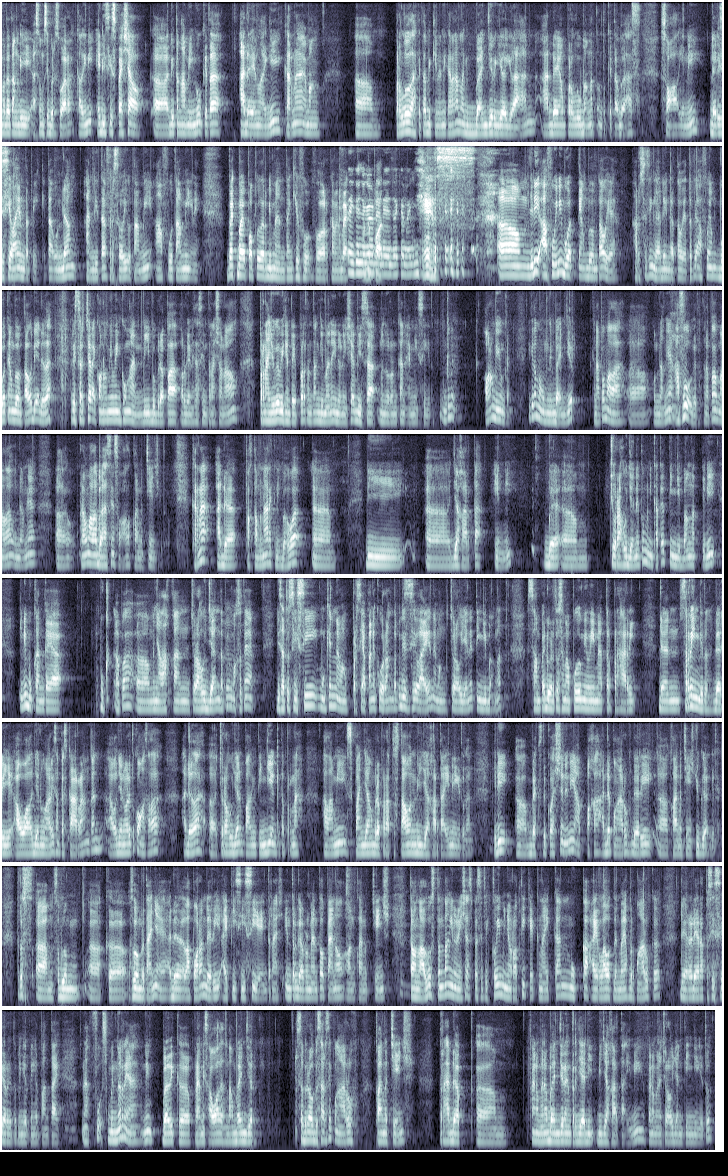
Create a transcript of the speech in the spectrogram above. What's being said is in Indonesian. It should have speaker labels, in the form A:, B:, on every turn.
A: Selamat datang di Asumsi Bersuara. Kali ini edisi spesial. Eh, di tengah minggu kita adain lagi karena emang em, perlu lah kita bikin ini karena kan lagi banjir gila-gilaan. Ada yang perlu banget untuk kita bahas soal ini dari sisi lain tapi kita undang Andita Verseli Utami, Afu Tami ini. Back by popular demand. Thank you for, for coming back
B: Thank you juga udah diajakin lagi.
A: Yes. Em, jadi Afu ini buat yang belum tahu ya, harusnya sih nggak ada yang nggak tahu ya. Tapi Afu yang buat yang belum tahu dia adalah researcher ekonomi lingkungan di beberapa organisasi internasional. Pernah juga bikin paper tentang gimana Indonesia bisa menurunkan emisi gitu. Mungkin orang bingung kan, ini kita mau ngomongin banjir, kenapa malah eh, undangnya Afu gitu? Kenapa malah undangnya, eh, kenapa malah bahasnya soal climate change gitu? Karena ada fakta menarik nih bahwa eh, di eh, Jakarta ini ba- em, curah hujannya itu meningkatnya tinggi banget. Jadi ini bukan kayak buk- apa eh, menyalahkan curah hujan, tapi maksudnya di satu sisi mungkin memang persiapannya kurang, tapi di sisi lain emang curah hujannya tinggi banget sampai 250 mm per hari dan sering gitu dari awal Januari sampai sekarang kan awal Januari itu kalau nggak salah adalah eh, curah hujan paling tinggi yang kita pernah alami sepanjang berapa ratus tahun di Jakarta ini gitu kan. Jadi uh, back to the question ini apakah ada pengaruh dari uh, climate change juga gitu. Terus um, sebelum uh, ke sebelum bertanya ya ada laporan dari IPCC ya Interna- Intergovernmental Panel on Climate Change tahun lalu tentang Indonesia specifically menyoroti kayak kenaikan muka air laut dan banyak berpengaruh ke daerah-daerah pesisir gitu pinggir-pinggir pantai. Nah, Fu, sebenarnya ini balik ke premis awal tentang banjir. Seberapa besar sih pengaruh climate change terhadap em, fenomena banjir yang terjadi di Jakarta ini, fenomena curah hujan tinggi gitu,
